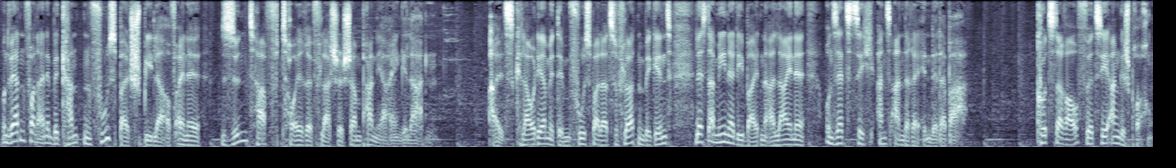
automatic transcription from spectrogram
und werden von einem bekannten Fußballspieler auf eine sündhaft teure Flasche Champagner eingeladen. Als Claudia mit dem Fußballer zu flirten beginnt, lässt Amina die beiden alleine und setzt sich ans andere Ende der Bar. Kurz darauf wird sie angesprochen.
